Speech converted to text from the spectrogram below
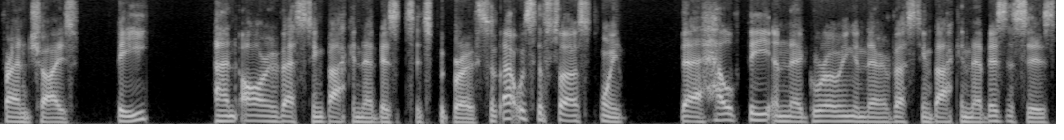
franchise fee and are investing back in their businesses for growth. So that was the first point. They're healthy and they're growing and they're investing back in their businesses.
